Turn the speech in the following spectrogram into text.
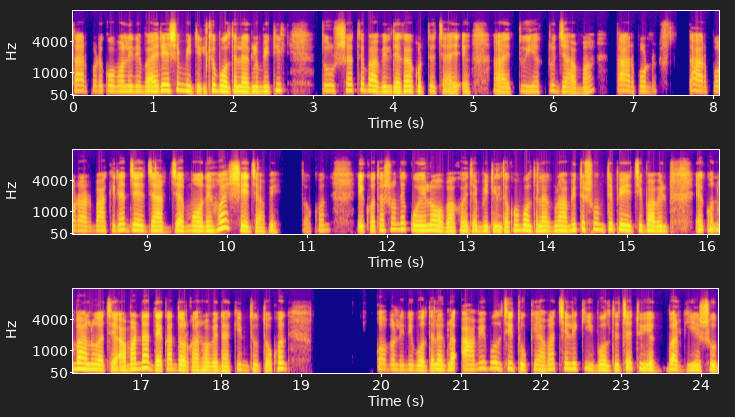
তারপরে কমলিনী বাইরে এসে মিটিলকে বলতে লাগল, "মিটিল তোর সাথে বাবিল দেখা করতে চাই আয় তুই একটু যা মা। তারপর তারপর আর বাকিরা যে যার যা মনে হয় সে যাবে।" তখন এ কথা শুনে কোয়েলও অবাক হয়ে যায়। মিটিল তখন বলতে লাগল, "আমি তো শুনতে পেয়েছি বাবিল এখন ভালো আছে। আমার না দেখার দরকার হবে না।" কিন্তু তখন কমলিনী বলতে লাগল, "আমি বলছি তোকে আমার ছেলে কি বলতে চায় তুই একবার গিয়ে শোন।"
